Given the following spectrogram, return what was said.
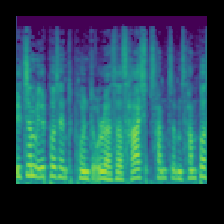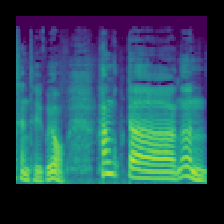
1.1% 포인트 올라서 43.3%이고요. 한국당은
